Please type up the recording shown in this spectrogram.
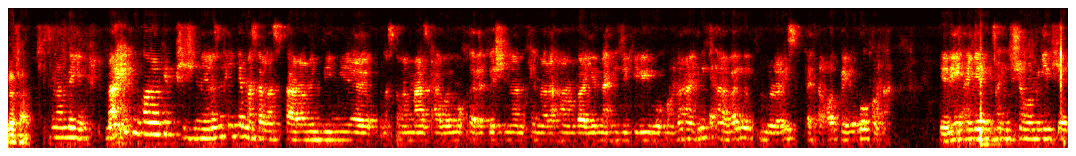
بفهم من بگیم من فکر می‌کنم که پیش نیاز این که مثلا سران دینی مثلا مذهبای مختلف بشینن کنار هم و یه نتیجه گیری بکنن. اینه که اول به پلورالیسم اعتقاد پیدا بکنن. یعنی اگه مثلا شما میگید که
